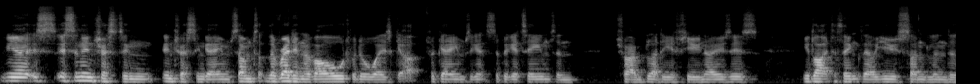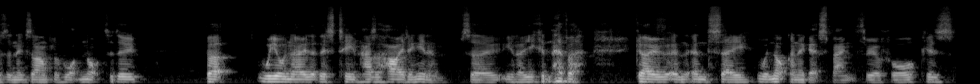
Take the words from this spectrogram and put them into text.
you know, it's it's an interesting interesting game. Some the Reading of old would always get up for games against the bigger teams and try and bloody a few noses. You'd like to think they'll use Sunderland as an example of what not to do, but we all know that this team has a hiding in them. So you know you can never go and, and say we're not going to get spanked three or four because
